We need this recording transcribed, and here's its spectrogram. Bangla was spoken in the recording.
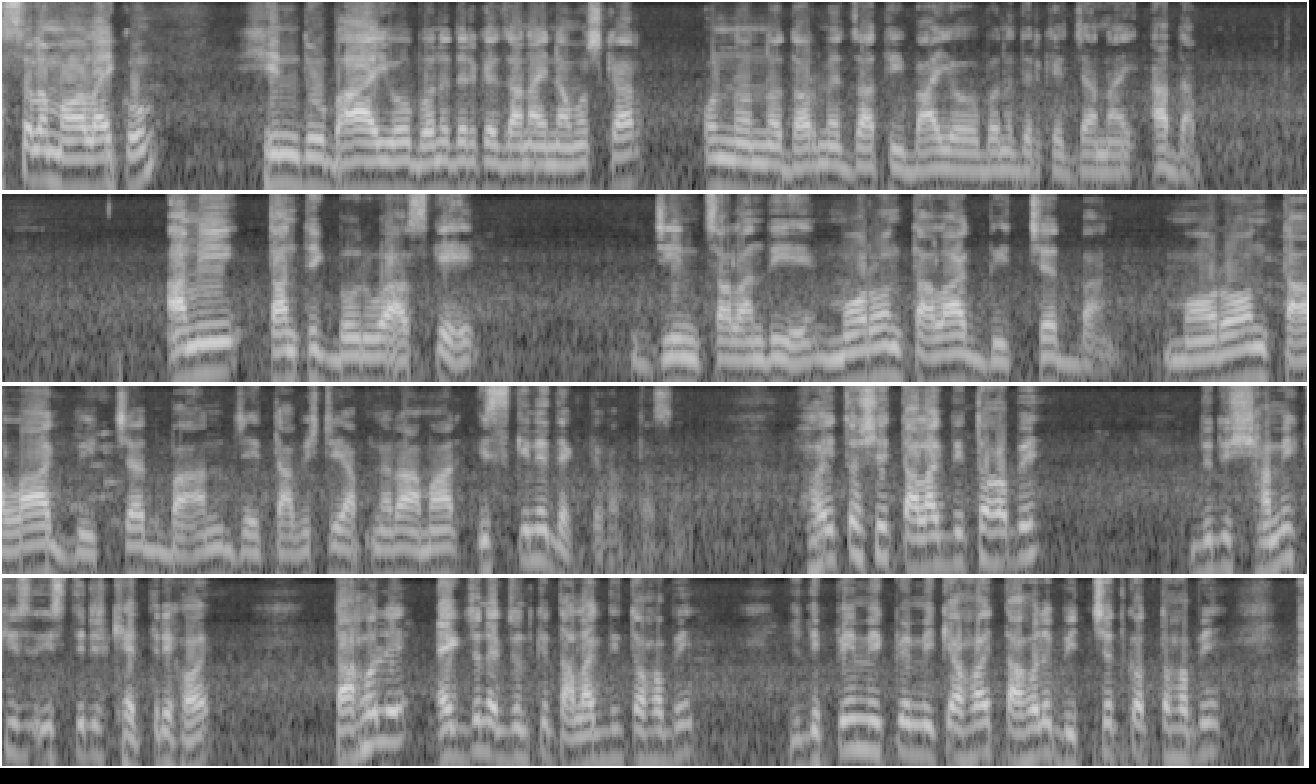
আসসালামু আলাইকুম। হিন্দু ভাই ও বোনেদেরকে জানাই নমস্কার। অন্য অন্য ধর্মের জাতি ভাই ও বোনেদেরকে জানাই আদাব। আমি তান্ত্রিক বড়ুয়া আজকে জিন চালান দিয়ে মরণ তালাক বিচ্ছেদ বান। মরণ তালাক বিচ্ছেদ বান যে তাবিজটি আপনারা আমার স্ক্রিনে দেখতে পারতেছেন। হয়তো সেই তালাক দিতে হবে। যদি স্বামী স্ত্রীর ক্ষেত্রে হয়, তাহলে একজন একজনকে তালাক দিতে হবে। যদি প্রেমিক প্রেমিকা হয়, তাহলে বিচ্ছেদ করতে হবে।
